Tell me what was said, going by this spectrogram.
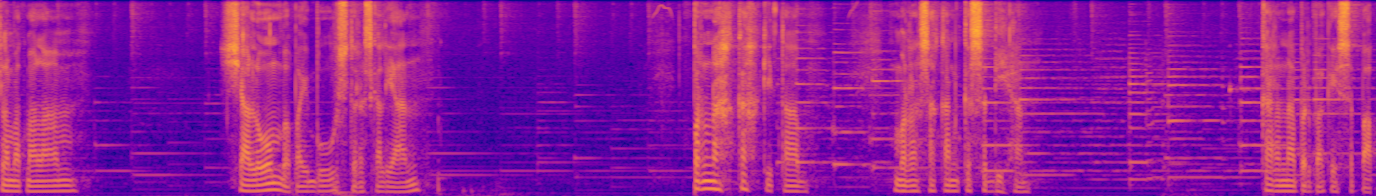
Selamat malam. Shalom Bapak Ibu saudara sekalian. Pernahkah kita merasakan kesedihan karena berbagai sebab?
